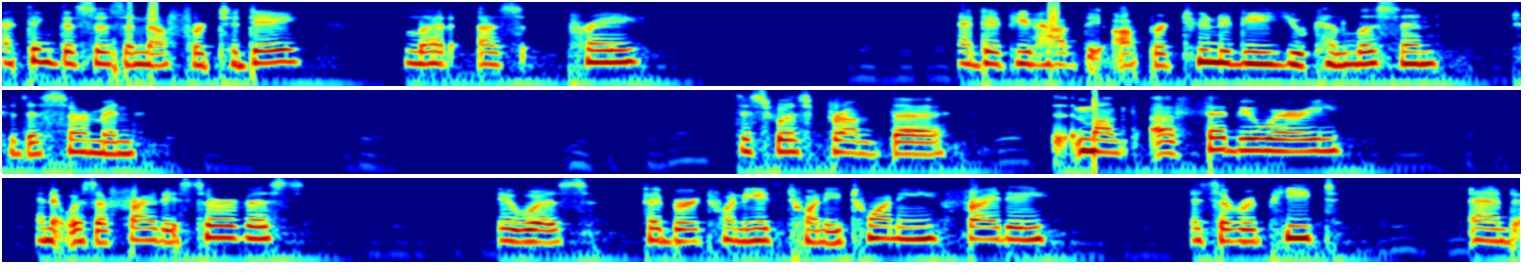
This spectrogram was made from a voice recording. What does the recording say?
I think this is enough for today. Let us pray. And if you have the opportunity, you can listen to the sermon. This was from the month of February, and it was a Friday service. It was February 28th, 2020, Friday. It's a repeat, and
